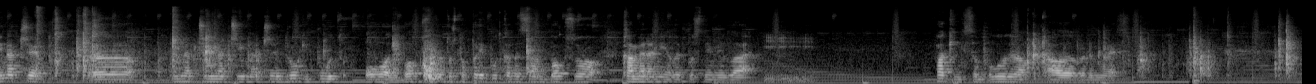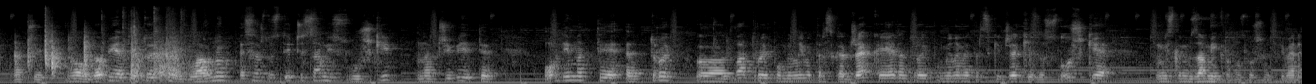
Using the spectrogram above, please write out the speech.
Inače, uh, Inače, inače, inače, drugi put ovo unboxujem, zato što prvi put kada sam unboxuo, kamera nije lepo snimila i... Fucking sam poludio, ali dobro, veze. Znači, ovo dobijate, to je to uglavnom. E sad što se tiče samih sluški, znači vidite, ovdje imate e, troj, e, dva 3,5 mm džeka, jedan 3,5 mm džek je za sluške, mislim za mikrofon slušanički mene,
